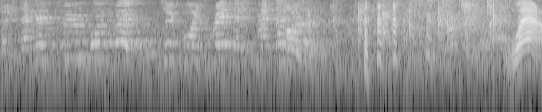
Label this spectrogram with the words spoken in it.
30 seconds. Two points red. Two points red. That is Matt Wow.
